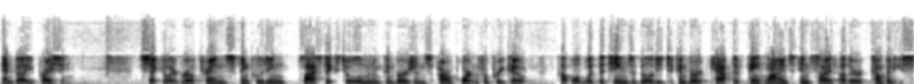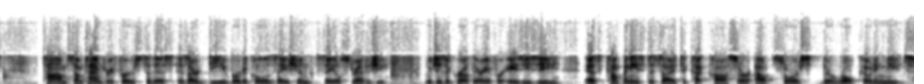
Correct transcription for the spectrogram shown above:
and value pricing. Secular growth trends, including plastics to aluminum conversions, are important for Precoat, coupled with the team's ability to convert captive paint lines inside other companies. Tom sometimes refers to this as our de-verticalization sales strategy, which is a growth area for AZZ as companies decide to cut costs or outsource their roll coating needs.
